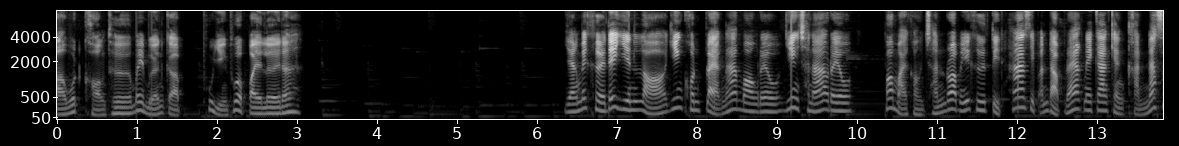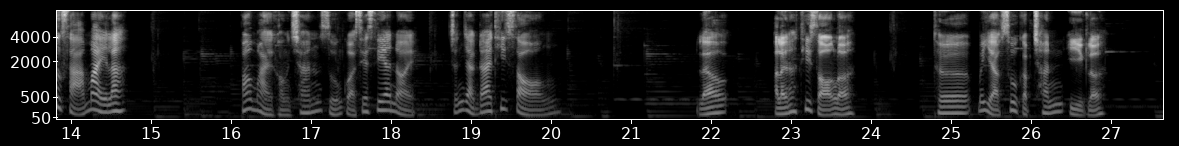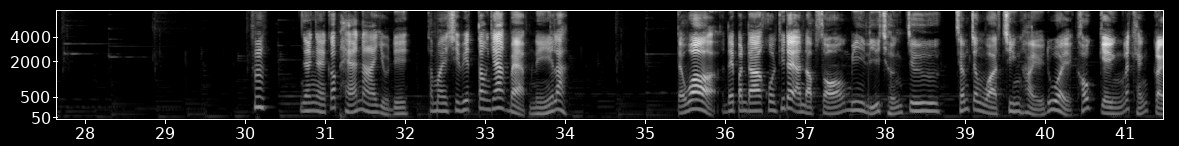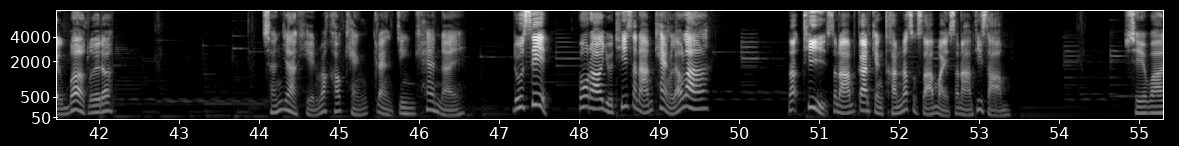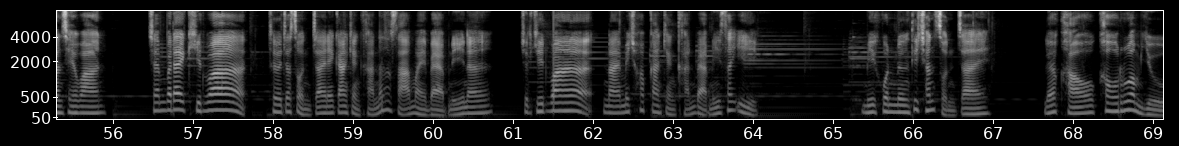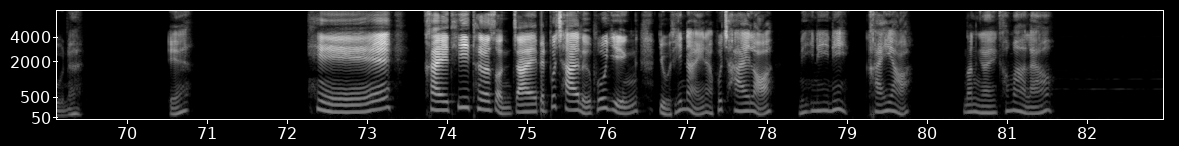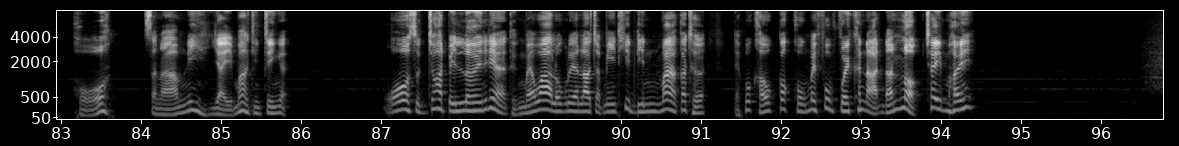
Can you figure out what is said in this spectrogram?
อาวุธของเธอไม่เหมือนกับผู้หญิงทั่วไปเลยนะ ยังไม่เคยได้ยินหรอ ยิ่งคนแปลกหน้ามองเร็ว ยิ่งชนะเร็ว เป้าหมายของฉันรอบนี้คือติด 50 อันดับแรกในการแข่งขันนักศึกษาใหม่ละเป้าหมายของฉันสูงกว่าเสี้ยๆหน่อย ฉันอยากได้ที่สอง แล้วอะไรนะที่สองเหรอ เธอไม่อยากสู้กับฉันอีกเหรอฮึยังไงก็แพ้นายอยู่ดี ทำไมชีวิตต้องยากแบบนี้ล่ะ แต่ว่าในบรรดาคนที่ได้อันดับสองมีหลีเฉิงจือ แชมป์จังหวัดชิงไห่ด้วย เขาเก่งและแข็งแกร่งมากเลยนะ ฉันอยากเห็นว่าเขาแข็งแกร่งจริงแค่ไหน ดูสิ วกเราอยู่ที่สนามแข่งแล้วล่ะ ณ ที่สนามการแข่งขันนักศึกษาใหม่สนามที่ 3 เชวานเชวาน ฉันไม่ได้คิดว่า เธอจะสนใจในการแข่งขันนักศึกษาใหม่แบบนี้นะ ฉันคิดว่านายไม่ชอบการแข่งขันแบบนี้ซะอีก มีคนหนึ่งที่ฉันสนใจ แล้วเขาเข้าร่วมอยู่นะ เอ๊ะ เฮ้ ใครที่เธอสนใจเป็นผู้ชายหรือผู้หญิงอยู่ที่ไหนนะผู้ชายเหรอ นี่นี่นี่ใครเหรอ นั่นไงเข้ามาแล้ว โห สนามนี่ใหญ่มากจริง ๆอะโอ้สุดยอดไปเลยนะเนี่ย ถึงแม้ว่าโรงเรียนเราจะมีที่ดินมากก็เถอะ แต่พวกเขาก็คงไม่ฟุ่มเฟือยขนาดนั้นหรอกใช่ไหม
